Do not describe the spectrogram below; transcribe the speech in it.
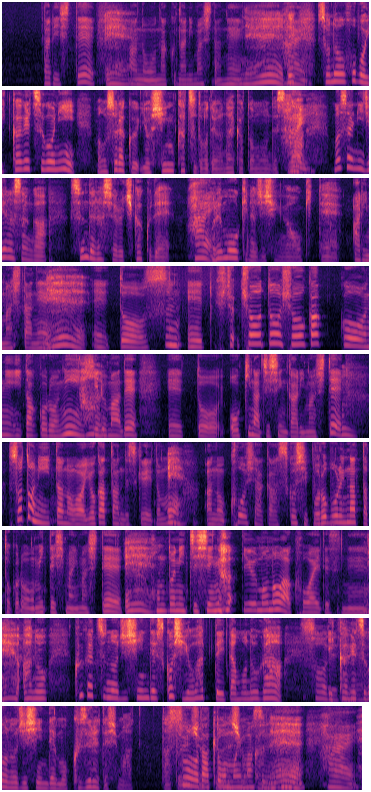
たりして、ええあの亡くなりましたね。ねえで、はいそのほぼ1ヶ月後に、まあ、おそらく余震活動ではないかと思うんですが、はい。まさにジェナさんが住んでらっしゃる近くで、はい。これも大きな地震が起きて、ありましたね。ねええっ、とすんえっ、としょちょうど小学校にいた頃にはい昼間で、えっ、と大きな地震がありまして、うん外にいたのは良かったんですけれども、ええあの校舎が少しボロボロになったところを見てしまいまして、ええ本当に地震がっていうものは怖いですね。ねえあの9月の地震で少し弱っていたものがね1ヶ月後の地震でも崩れてしまったというそうだと思いますねね。。はい。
